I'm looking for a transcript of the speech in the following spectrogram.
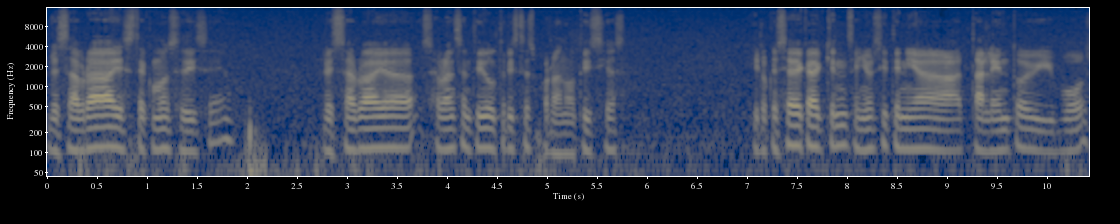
les habrá este cómo se dice les habrá se habrán sentido tristes por las noticias. Y lo que sea de cada quien, el señor sí tenía talento y voz.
